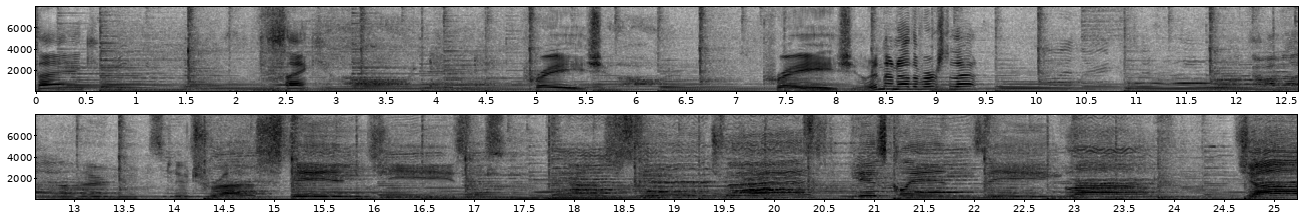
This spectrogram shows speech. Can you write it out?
Thank you. Thank you, Lord. Praise you, Lord. Praise you. Isn't there another verse to that? To trust in Jesus. Trust to trust His cleansing blood. Just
